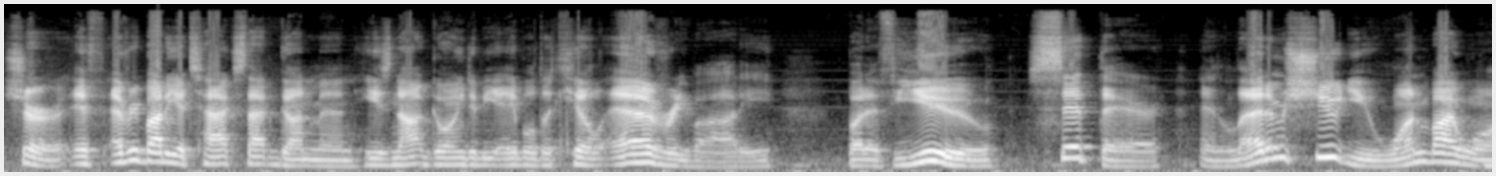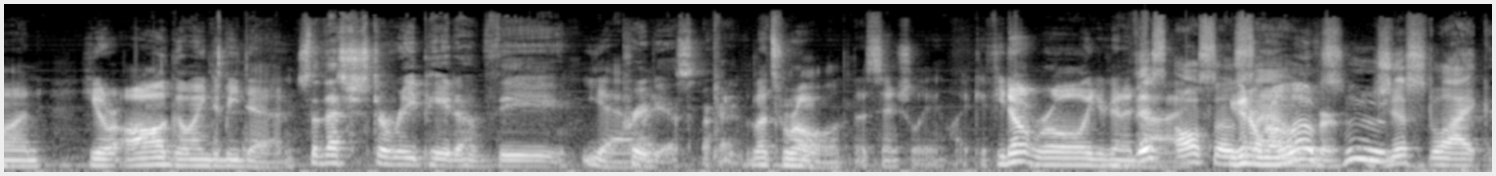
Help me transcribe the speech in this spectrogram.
Sure, if everybody attacks that gunman, he's not going to be able to kill everybody. But if you sit there and let him shoot you one by one, you're all going to be dead. So that's just a repeat of the Yeah, previous. okay. Let's roll, essentially. Like, if you don't roll, you're going to This die. also you're gonna roll over. just like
